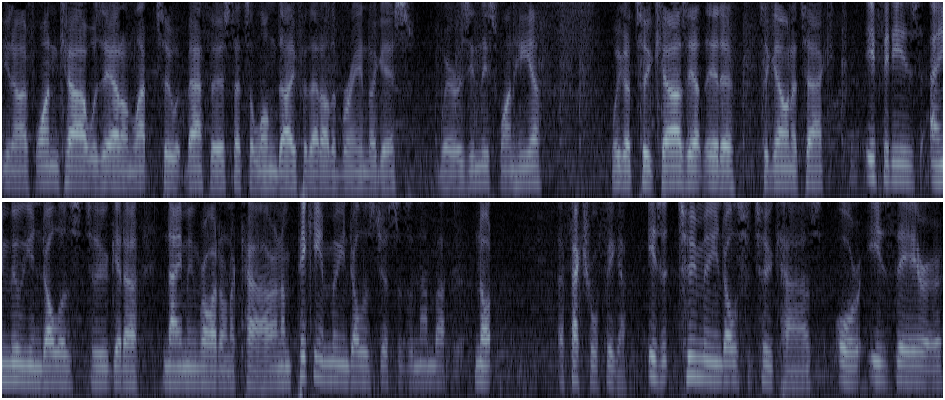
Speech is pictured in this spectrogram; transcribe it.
you know, if one car was out on lap two at Bathurst, that's a long day for that other brand, I guess. Whereas in this one here, we got two cars out there to, to go and attack. If it is a million dollars to get a naming right on a car, and I'm picking a million dollars just as a number, not a factual figure. Is it $2 million for two cars, or is there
